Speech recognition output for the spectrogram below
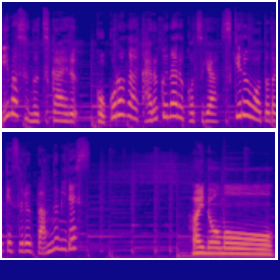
今すぐ使える心が軽くなるコツやスキルをお届けする番組です。はいどうも。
